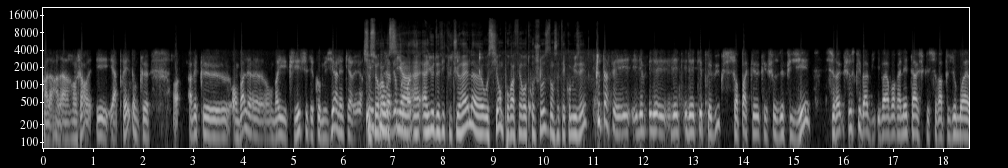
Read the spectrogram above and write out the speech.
en arrangeant et, et, après donc euh, avec euh, on va le, on va y créer cet écomusée à l'intérieur. Ce et sera aussi un, un, un, lieu de vie culturelle aussi. On pourra faire autre chose dans cet écomusée? Tout à fait. Il, il, a été prévu que ce soit pas que quelque chose de figé. Sera quelque chose qui va, il va avoir un étage qui sera plus ou moins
